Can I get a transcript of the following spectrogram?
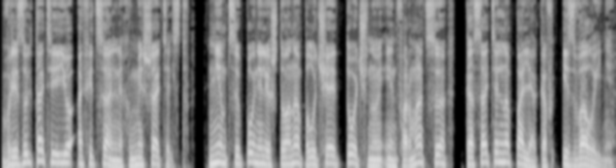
В результате ее официальных вмешательств немцы поняли, что она получает точную информацию касательно поляков из Волыни,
